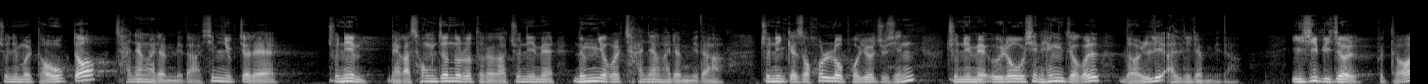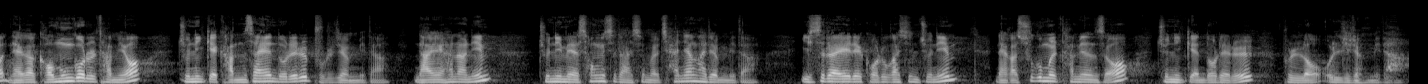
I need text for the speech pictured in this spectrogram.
주님을 더욱더 찬양하렵니다. 16절에 주님, 내가 성전으로 들어가 주님의 능력을 찬양하렵니다. 주님께서 홀로 보여주신 주님의 의로우신 행적을 널리 알리렵니다. 22절부터 내가 검은 고를 타며 주님께 감사의 노래를 부르렵니다. 나의 하나님, 주님의 성실하심을 찬양하렵니다. 이스라엘의 거룩하신 주님, 내가 수금을 타면서 주님께 노래를 불러 올리렵니다.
